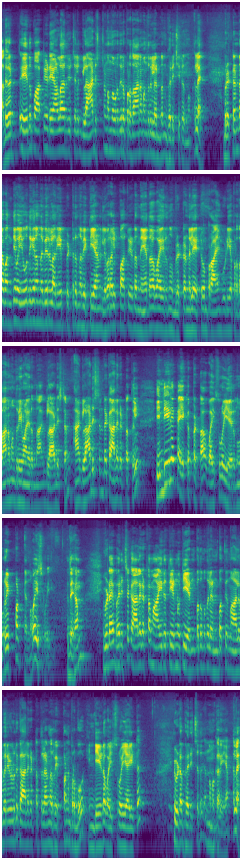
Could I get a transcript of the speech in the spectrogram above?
അത് ഏത് പാർട്ടിയുടെ ആളാന്ന് ചോദിച്ചാൽ ഗ്ലാഡിസ്റ്റൺ എന്ന് പറഞ്ഞൊരു പ്രധാനമന്ത്രി ലണ്ടൻ ഭരിച്ചിരുന്നു അല്ലേ? ബ്രിട്ടന്റെ വന്ധ്യവയോധികൻ എന്ന പേരിൽ അറിയപ്പെട്ടിരുന്ന വ്യക്തിയാണ് ലിബറൽ പാർട്ടിയുടെ നേതാവായിരുന്നു ബ്രിട്ടനിലെ ഏറ്റവും പ്രായം കൂടിയ പ്രധാനമന്ത്രിയുമായിരുന്ന ഗ്ലാഡിസ്റ്റൺ. ആ ഗ്ലാഡിസ്റ്റന്റെ കാലഘട്ടത്തിൽ ഇന്ത്യയിലേക്ക് അയക്കപ്പെട്ട വൈസ്രോയി ആയിരുന്നു റിപ്പൺ എന്ന വൈസ്രോയി. ഇദ്ദേഹം ഇവിടെ ഭരിച്ച കാലഘട്ടം ആയിരത്തി എണ്ണൂറ്റി എൺപത് മുതൽ എൺപത്തി നാല് വരെയുള്ള ഒരു കാലഘട്ടത്തിലാണ് റിപ്പൺ പ്രഭു ഇന്ത്യയുടെ വൈസ്രോയി ആയിട്ട് ഇവിടെ ഭരിച്ചത് എന്ന് നമുക്കറിയാം അല്ലേ?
